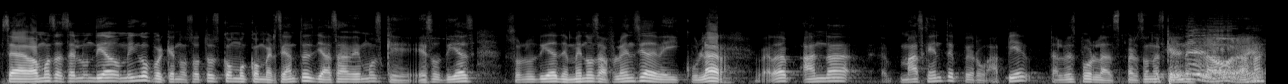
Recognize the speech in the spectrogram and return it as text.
O sea, vamos a hacerlo un día domingo porque nosotros como comerciantes ya sabemos que esos días son los días de menos afluencia de vehicular, ¿verdad? Anda más gente, pero a pie, tal vez por las personas Depende que de la hora. ¿eh?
